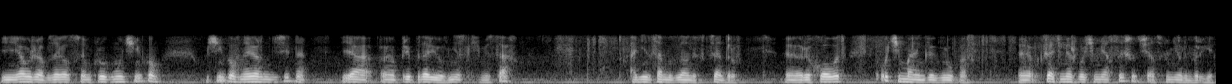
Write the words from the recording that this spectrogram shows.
И я уже обзавел своим кругом учеников. Учеников, наверное, действительно, я э, преподаю в нескольких местах. Один из самых главных центров э, Рыховод. Очень маленькая группа. Э, кстати, между прочим, я слышал сейчас в Нюрнберге.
